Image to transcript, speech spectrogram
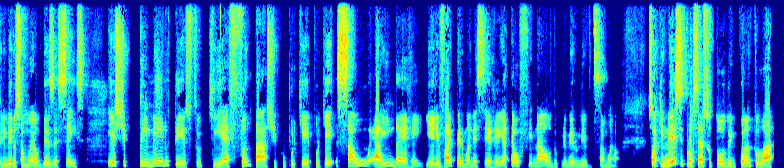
1 Samuel 16, este primeiro texto que é fantástico, por quê? Porque Saul ainda é rei e ele vai permanecer rei até o final do primeiro livro de Samuel. Só que nesse processo todo, enquanto lá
